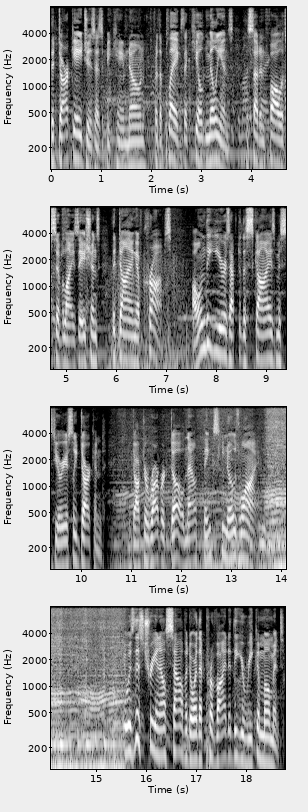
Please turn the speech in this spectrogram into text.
The Dark Ages, as it became known, for the plagues that killed millions, the sudden fall of civilizations, the dying of crops, all in the years after the skies mysteriously darkened. And Dr. Robert Dull now thinks he knows why. It was this tree in El Salvador that provided the eureka moment.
